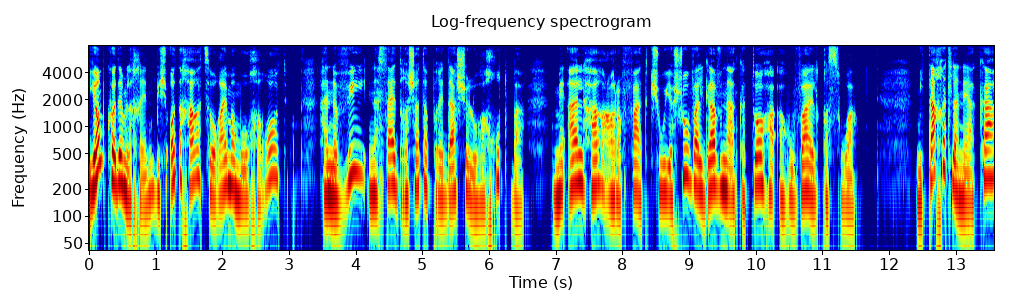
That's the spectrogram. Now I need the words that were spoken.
יום קודם לכן, בשעות אחר הצהריים המאוחרות, הנביא נשא את דרשת הפרידה שלו, החוטבה, מעל הר ערפאת, כשהוא ישוב על גב נאקתו האהובה אל-קסווה. מתחת לנאקה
